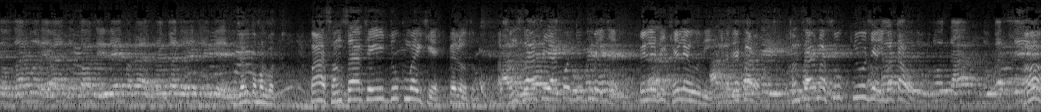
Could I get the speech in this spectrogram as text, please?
સંસારમાં રહેવા જતો નિર્દય પર અસંગત રહી શકે જલકમળવત પણ આ સંસાર છે એ દુઃખમય છે પેલો તો. આ સંસાર છે આખો દુઃખમય છે. પહેલેથી છેલ્લે સુધી. મને દેખાડો. સંસારમાં સુખ કયું છે એ બતાવો. હા.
